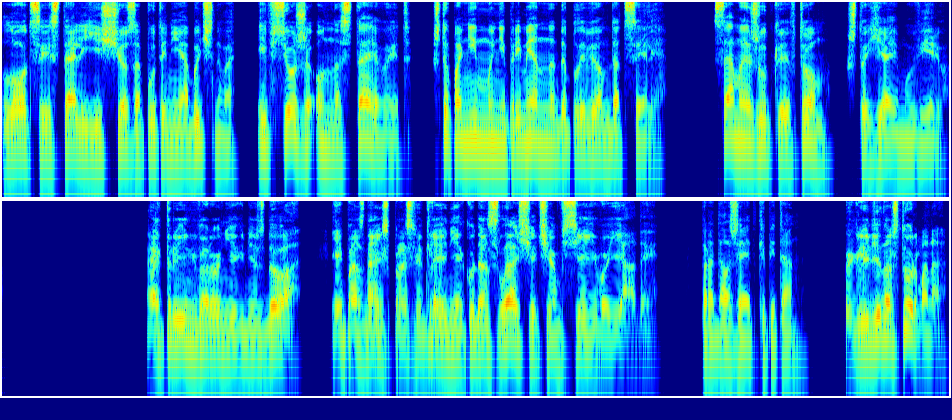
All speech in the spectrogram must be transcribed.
Лоции стали еще запутаннее обычного, и все же он настаивает, что по ним мы непременно доплывем до цели. Самое жуткое в том, что я ему верю. «Отринь воронье гнездо, и познаешь просветление куда слаще, чем все его яды», — продолжает капитан. «Погляди на штурмана».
